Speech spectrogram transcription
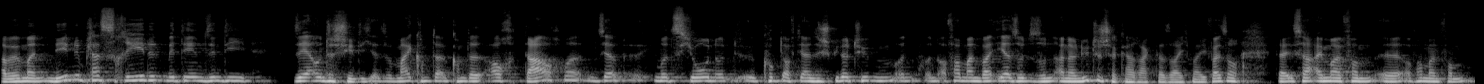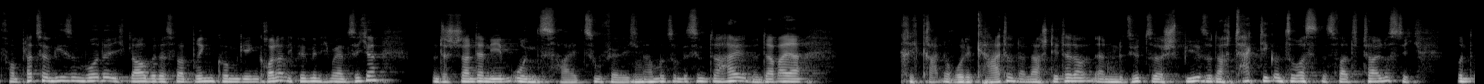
Aber wenn man neben dem Platz redet, mit denen sind die sehr unterschiedlich. Also Mike kommt da, kommt da auch da auch mal sehr Emotionen und äh, guckt auf die einzelnen Spielertypen und, und Offermann war eher so, so ein analytischer Charakter, sag ich mal. Ich weiß noch, da ist er einmal vom äh, Offermann vom, vom Platz verwiesen wurde. Ich glaube, das war Brinkum gegen Grolland, ich bin mir nicht mehr ganz sicher. Und das stand er neben uns halt zufällig. Mhm. Wir haben uns so ein bisschen unterhalten. Und da war er, kriegt gerade eine rote Karte und danach steht er da und analysiert so das Spiel, so nach Taktik und sowas. Das war total lustig. Und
